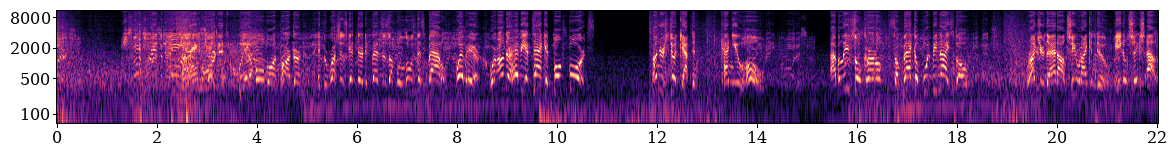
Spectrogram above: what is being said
orders. Smoke screen Boarding the deployed. transport. Get a move on, Parker. If the Russians get their defenses up, we'll lose this battle. Webb here. We're under heavy attack at both fords. Understood, Captain. Can you hold? Ready for orders. I believe so, Colonel. Some backup would be nice, though. Roger that. I'll see what I can do. Eagle 6 out.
